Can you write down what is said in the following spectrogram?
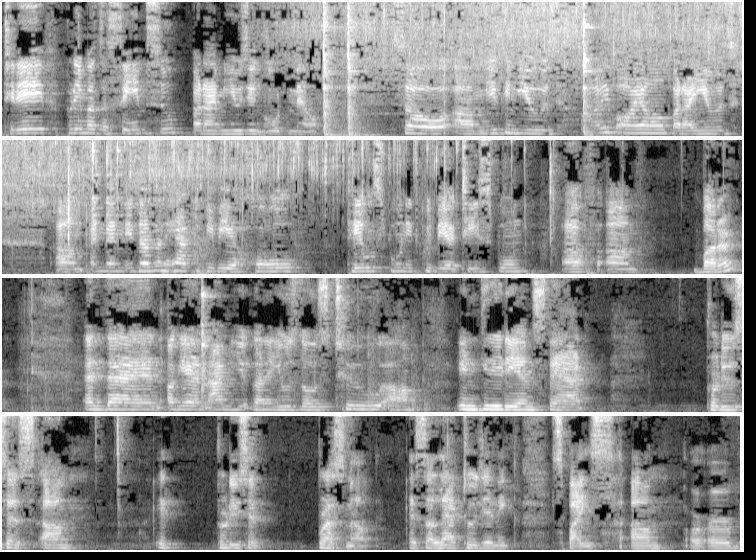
Today, pretty much the same soup, but I'm using oatmeal. So um, you can use olive oil, but I use um, and then it doesn't have to be a whole tablespoon. It could be a teaspoon of um, butter. And then again, I'm gonna use those two um, ingredients that produces, um, it produces breast milk. It's a lactogenic spice um, or herb.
